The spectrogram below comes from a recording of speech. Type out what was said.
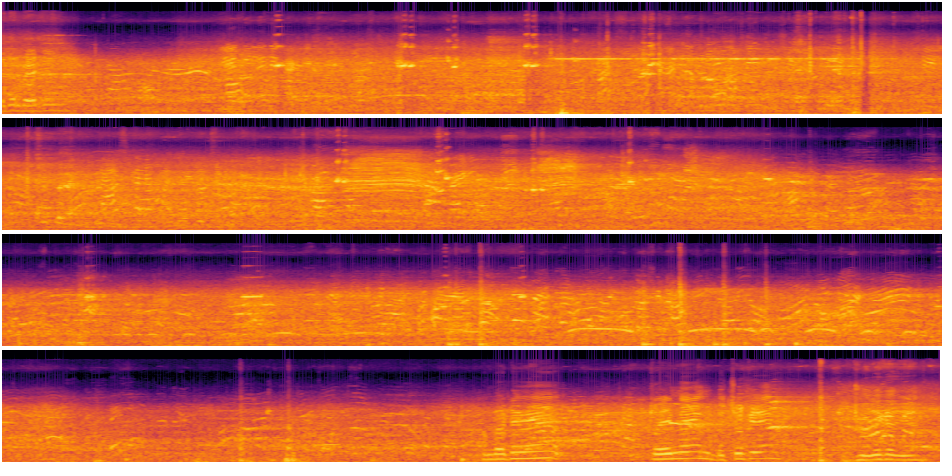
इधर बैठे। हम बैठे हुए हैं। ट्रेन में बच्चों के झूले के लिए।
